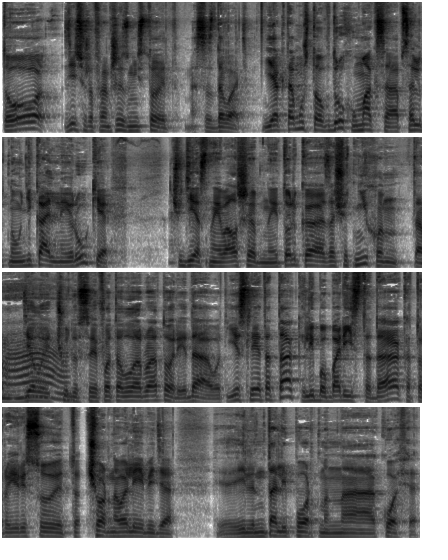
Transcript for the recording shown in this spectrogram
то здесь уже франшизу не стоит создавать. Я к тому, что вдруг у Макса абсолютно уникальные руки, чудесные, волшебные, только за счет них он там А. делает чудо в своей фотолаборатории. Да, вот если это так, либо бариста, да, который рисует черного лебедя, э, или Натали Портман на кофе.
